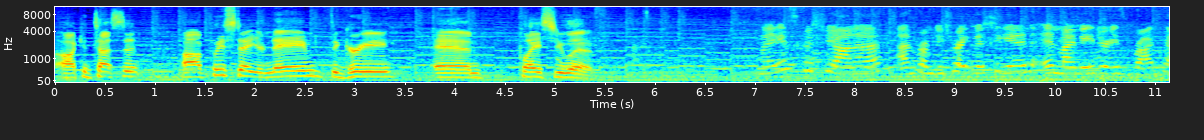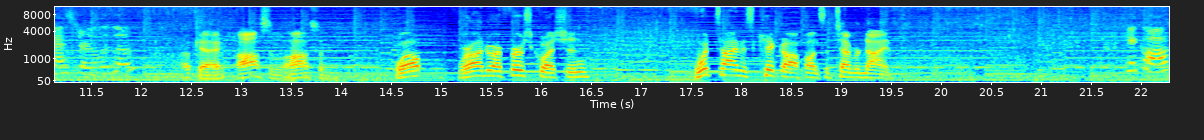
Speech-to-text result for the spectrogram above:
uh, contestant. Uh, please state your name, degree, and place you live. My name is Christiana. I'm from Detroit, Michigan, and my major is broadcast journalism. Okay, awesome, awesome. Well, we're on to our first question. What time is kickoff on September 9th? Kickoff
